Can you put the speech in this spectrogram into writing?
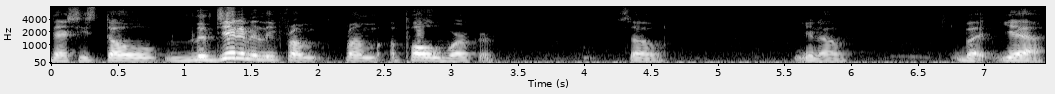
that she stole legitimately from from a pole worker. So, you know, but yeah,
